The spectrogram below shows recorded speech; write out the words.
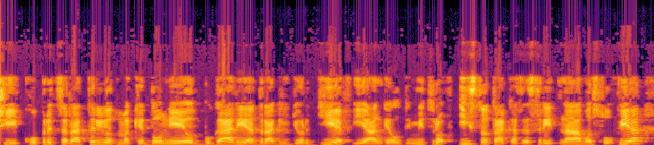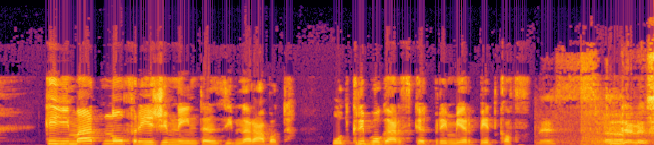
чии копредседатели од Македонија и од Бугарија, Драги Ѓорѓиев и Ангел Димитров, исто така се сретнаа во Софија, ке имаат нов режим на интензивна работа откри бугарскиот премиер Петков. Денес,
